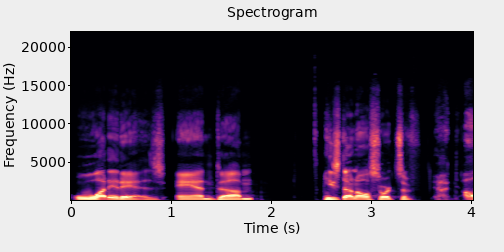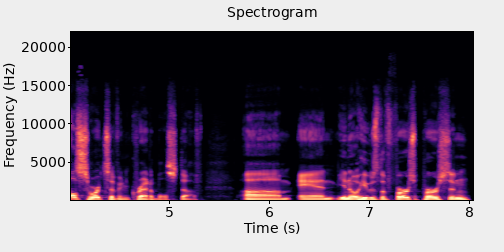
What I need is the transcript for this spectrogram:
what it is. And um, he's done all sorts of all sorts of incredible stuff. Um, and you know, he was the first person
